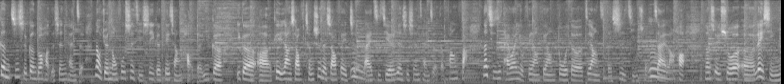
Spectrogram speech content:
更支持更多好的生产者。那我觉得农夫市集是一个非常好的一个一个呃，可以让消城市的消费者来直接认识生产者的方法。那其实台湾有非常非常多的这样子的市集存在了哈。那所以说呃类型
